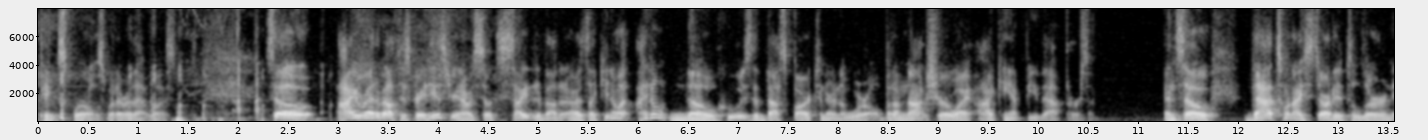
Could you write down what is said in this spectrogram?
pink squirrels, whatever that was. so I read about this great history and I was so excited about it. I was like, you know what? I don't know who is the best bartender in the world, but I'm not sure why I can't be that person. And so that's when I started to learn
